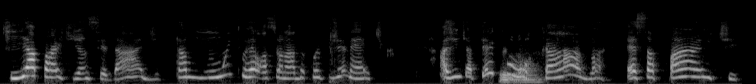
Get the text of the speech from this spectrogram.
que a parte de ansiedade está muito relacionada com a epigenética. A gente até Legal. colocava essa parte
